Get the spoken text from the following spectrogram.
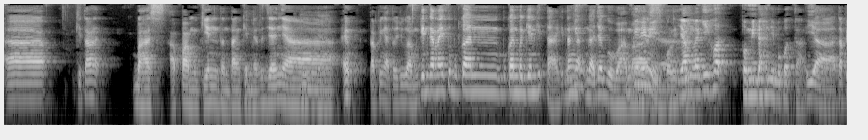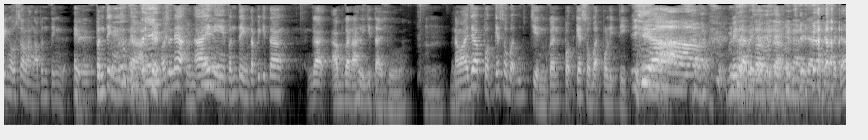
eh, kita bahas apa mungkin tentang kinerjanya. Eh tapi nggak tahu juga. Mungkin karena itu bukan bukan bagian kita. Kita nggak nggak jago bahas Mungkin ini politik. yang lagi hot pemindahan ibu kota. Iya, tapi nggak usah lah, nggak penting. Eh, penting maksudnya. Maksudnya ah, ini penting, tapi kita nggak ah, bukan ahli kita itu. Mm. Nama aja podcast sobat bucin, bukan podcast sobat politik. Iya. Beda, beda, beda, beda, beda, beda, beda.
